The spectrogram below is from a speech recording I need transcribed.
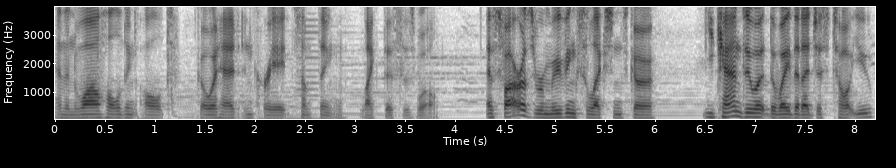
and then while holding Alt, go ahead and create something like this as well. As far as removing selections go, you can do it the way that I just taught you.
